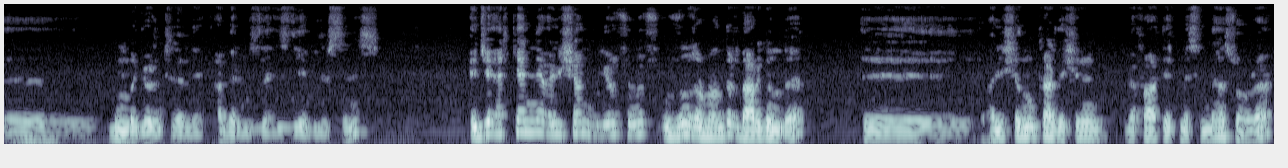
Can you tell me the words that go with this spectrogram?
E, bunun da görüntülerini haberimizde izleyebilirsiniz. Ece Erken'le Alişan biliyorsunuz uzun zamandır dargındı. E, Alişan'ın kardeşinin vefat etmesinden sonra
